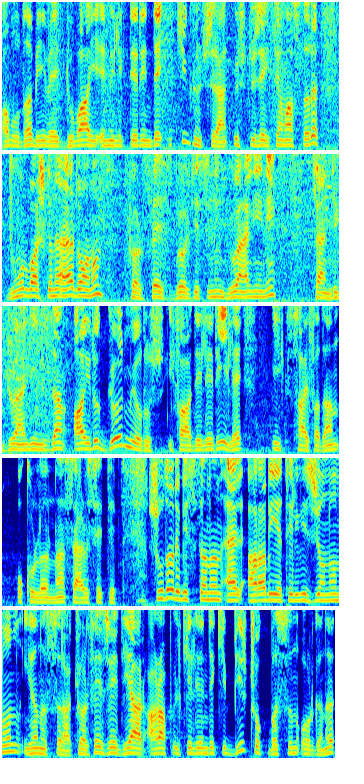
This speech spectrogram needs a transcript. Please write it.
Abu Dhabi ve Dubai emirliklerinde iki gün süren üst düzey temasları Cumhurbaşkanı Erdoğan'ın Körfez bölgesinin güvenliğini kendi güvenliğimizden ayrı görmüyoruz ifadeleriyle ilk sayfadan okurlarına servis etti. Suudi Arabistan'ın El Arabiye televizyonunun yanı sıra Körfez ve diğer Arap ülkelerindeki birçok basın organı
